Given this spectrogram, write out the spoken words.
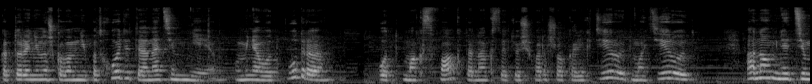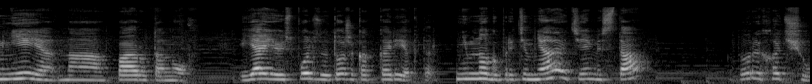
которая немножко вам не подходит, и она темнее. У меня вот пудра от Max Factor, она, кстати, очень хорошо корректирует, матирует. Она у меня темнее на пару тонов. Я ее использую тоже как корректор. Немного притемняю те места, которые хочу.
